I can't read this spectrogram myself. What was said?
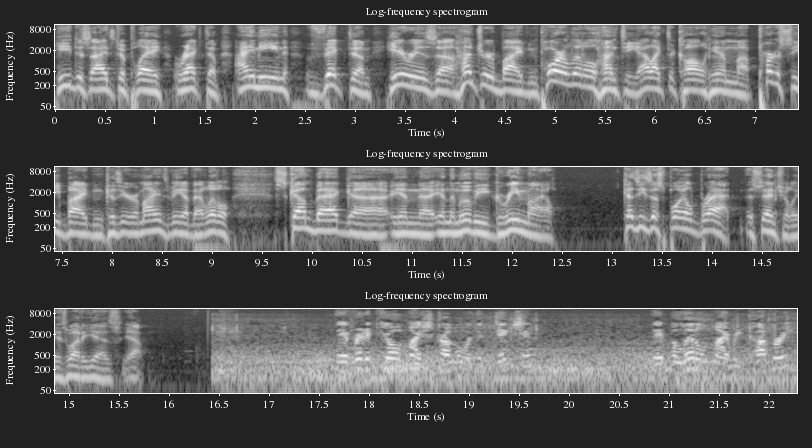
he decides to play rectum. I mean victim. Here is uh, Hunter Biden, poor little Hunty. I like to call him uh, Percy Biden because he reminds me of that little scumbag uh, in in the movie Green Mile. Because he's a spoiled brat, essentially, is what he is. Yeah. They've ridiculed my struggle with addiction. They've belittled my recovery.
